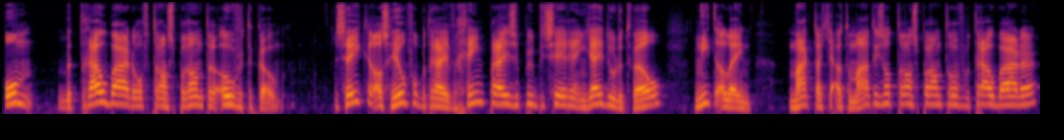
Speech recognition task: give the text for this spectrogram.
om betrouwbaarder of transparanter over te komen. Zeker als heel veel bedrijven geen prijzen publiceren en jij doet het wel. Niet alleen maakt dat je automatisch al transparanter of betrouwbaarder,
